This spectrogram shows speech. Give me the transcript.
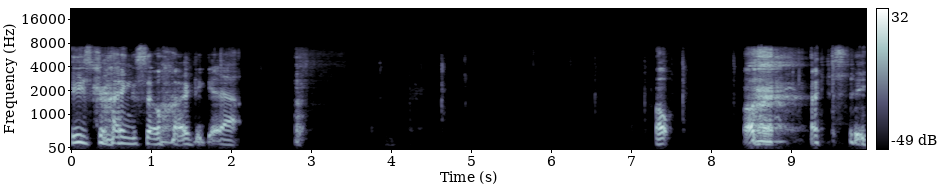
He's trying so hard to get out. Oh, oh. I just see,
